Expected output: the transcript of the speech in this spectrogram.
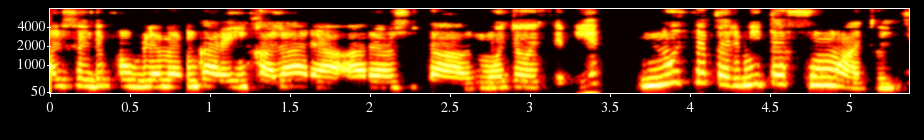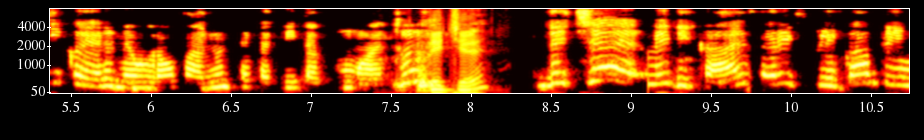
altfel de probleme în care inhalarea ar ajuta în mod deosebit. Nu se permite fumatul. Nicăieri în Europa nu se permite fumatul. De ce? De ce medical? S-ar explica prin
